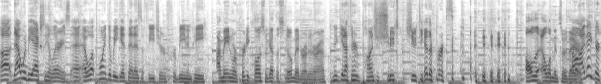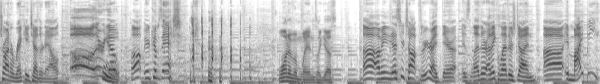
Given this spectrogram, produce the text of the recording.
Uh, that would be actually hilarious. At, at what point do we get that as a feature for BeamNG? I mean, we're pretty close. We got the snowmen running around. Get out there and punch shoot shoot the other person. All the elements are there. Oh, I think they're trying to wreck each other now. Oh, there we go. Oh, here comes Ash. One of them wins, I guess. Uh, I mean, that's your top three right there. Is Leather? I think Leather's done. Uh, it might be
